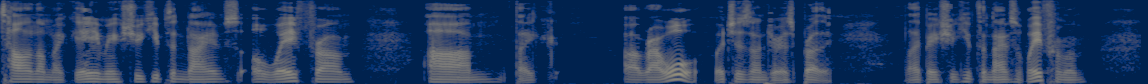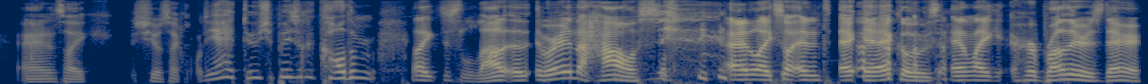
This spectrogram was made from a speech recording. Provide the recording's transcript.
telling them like, hey, make sure you keep the knives away from, um, like, uh, Raul, which is Andrea's brother, like, make sure you keep the knives away from him, and it's like. She was like, well, "Yeah, dude." She basically called him like just loud. Uh, we're in the house, and like so, and it, it echoes, and like her brother is there.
